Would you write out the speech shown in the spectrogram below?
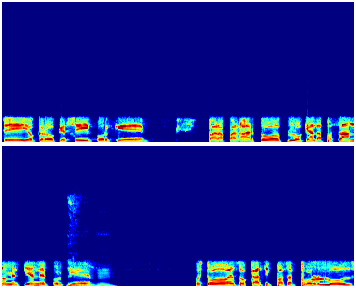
Sí, yo creo que sí, porque para parar todo lo que anda pasando, ¿me entiende? Porque Mm. pues todo eso casi pasa por los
